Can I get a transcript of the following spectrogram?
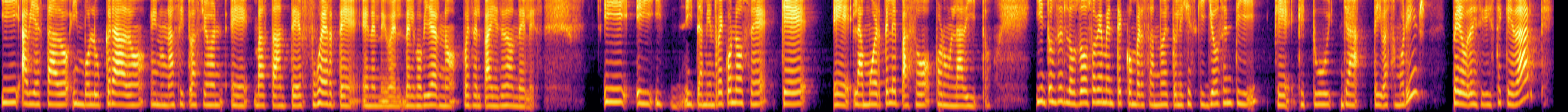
y había estado involucrado en una situación eh, bastante fuerte en el nivel del gobierno, pues del país de donde él es. Y, también reconoce que eh, la muerte le pasó por un ladito. Y entonces los dos, obviamente, conversando esto, le dije, que yo sentí que, que tú ya te ibas a morir, pero decidiste quedarte.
